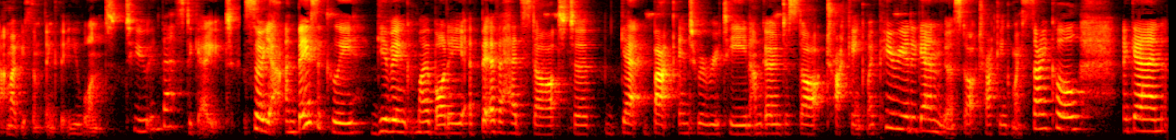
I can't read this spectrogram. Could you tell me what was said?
that might be something that you want to investigate. So yeah, I'm basically giving my body a bit of a head start to get back into a routine. I'm going to start tracking my period again. I'm going to start tracking my cycle. Again,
